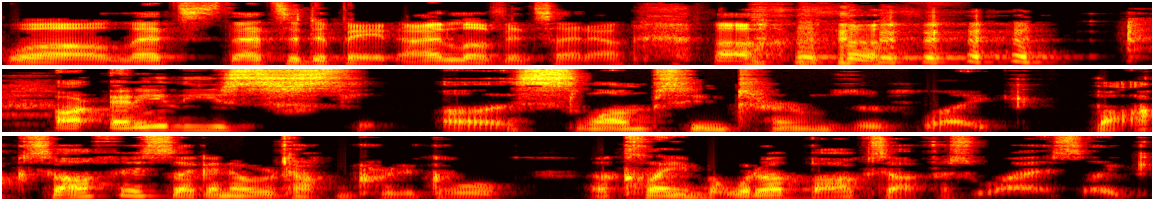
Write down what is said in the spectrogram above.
well, that's that's a debate. I love Inside Out. Uh, Are any of these uh, slumps in terms of like box office? Like I know we're talking critical acclaim, but what about box office wise? Like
